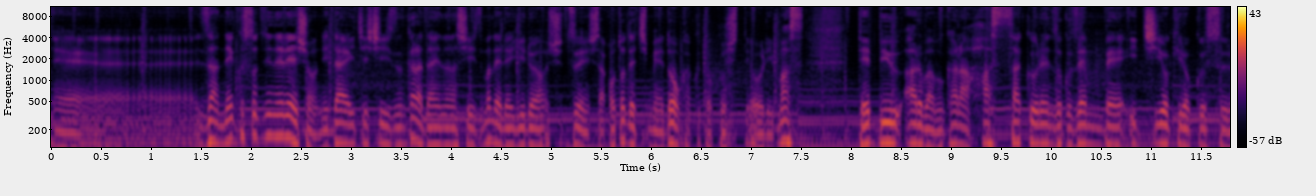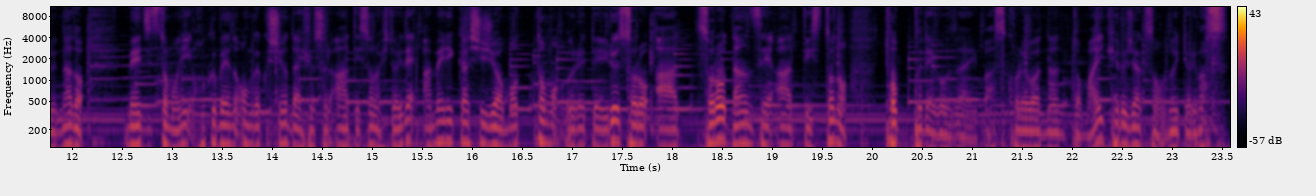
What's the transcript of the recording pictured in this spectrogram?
えー、 The Next Generation に第1シーズンから第7シーズンまでレギュラー出演したことで知名度を獲得しております。デビューアルバムから8作連続全米1位を記録するなど、名実ともに北米の音楽シーンを代表するアーティストの一人でアメリカ史上最も売れているソロソロ男性アーティストのトップでございます。これはなんとマイケル・ジャクソンを抜いております。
